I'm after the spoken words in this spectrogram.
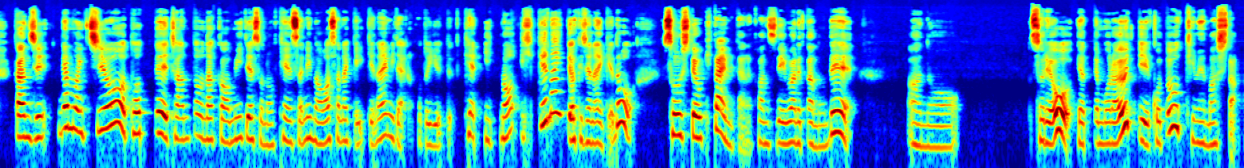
感じ。でも一応取ってちゃんと中を見てその検査に回さなきゃいけないみたいなこと言ってけい、ま、いけないってわけじゃないけど、そうしておきたいみたいな感じで言われたので、あの、それをやってもらうっていうことを決めました。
